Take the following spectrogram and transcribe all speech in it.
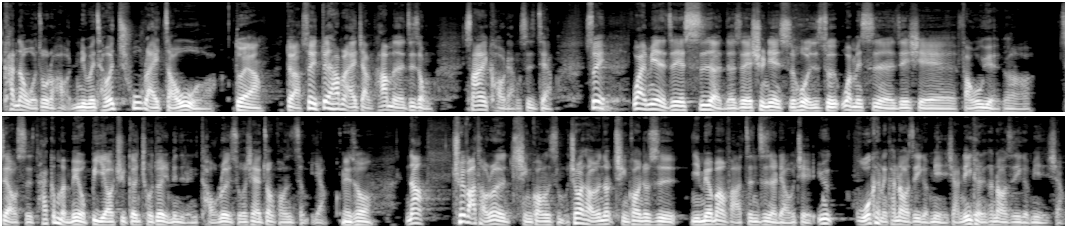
看到我做得好，你们才会出来找我啊。对啊，对啊，所以对他们来讲，他们的这种商业考量是这样。所以外面的这些私人的这些训练师，或者是说外面私人的这些防护员啊。治疗师他根本没有必要去跟球队里面的人讨论说现在状况是怎么样。没错，那缺乏讨论的情况是什么？缺乏讨论的情况就是你没有办法真正的了解，因为我可能看到的是一个面相，你可能看到的是一个面相，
